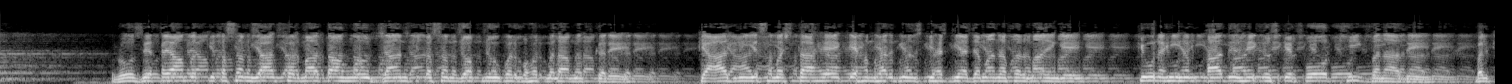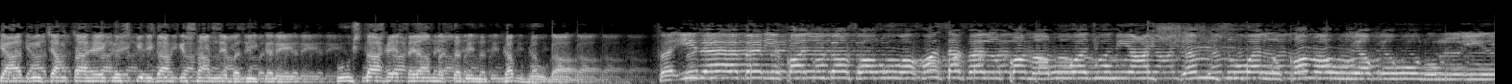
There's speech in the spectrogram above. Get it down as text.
روز قیامت کی قسم یاد فرماتا ہوں اس جان کی قسم جو اپنے اوپر بہت ملامت کرے۔ کیا آدمی یہ سمجھتا ہے کہ ہم ہر اس کی ہڈیاں جمع نہ فرمائیں گے؟ کیوں نہیں ہم قادر ہیں کہ اس کے پور ٹھیک بنا دیں؟ بلکہ آدمی چاہتا ہے کہ اس کی نگاہ کے سامنے بدی کرے۔ پوچھتا ہے قیامت کا دن کب ہوگا؟ فإذا برق البصر وخسف القمر وجمع الشمس والقمر يقول الإنسان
